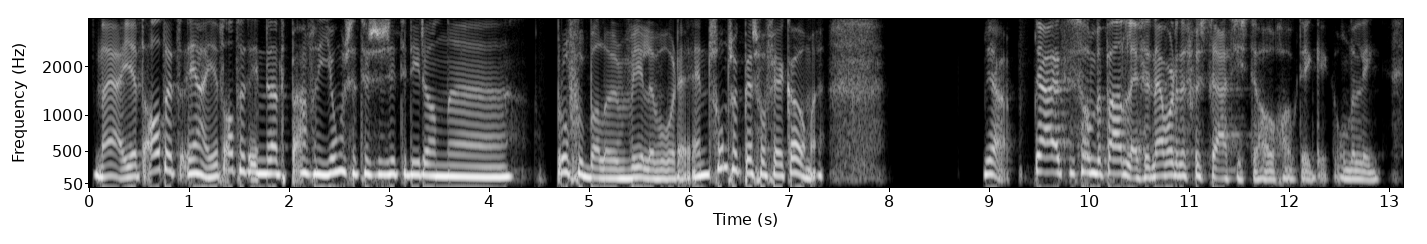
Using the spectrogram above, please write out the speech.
Nou ja, je hebt altijd, ja, je hebt altijd inderdaad een paar van die jongens ertussen zitten die dan eh profvoetballer willen worden. En soms ook best wel ver komen. Ja. ja, het is al een bepaalde leeftijd. Nou worden de frustraties te hoog ook, denk ik, onderling.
